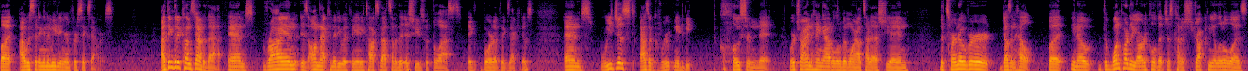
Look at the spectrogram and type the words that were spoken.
but I was sitting in a meeting room for six hours. I think that it comes down to that, and Ryan is on that committee with me, and he talks about some of the issues with the last board of executives, and we just, as a group, need to be closer knit. We're trying to hang out a little bit more outside of SGA and the turnover doesn't help. But, you know, the one part of the article that just kind of struck me a little was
